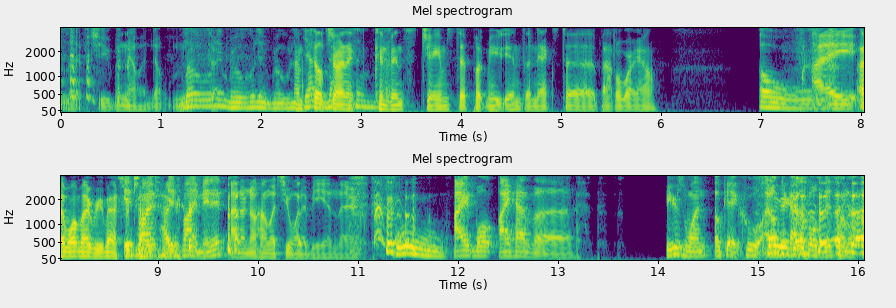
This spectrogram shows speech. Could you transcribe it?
left you, but now I don't. mean- sorry. Rolling, rolling, rolling. I'm Yeah, still trying to same. convince James to put me in the next uh, battle royale. Oh. I I want my rematch with if, I, Johnny if Tiger. I'm in it, I don't know how much you want to be in there. Ooh. I well, I have a. Here's one. Okay, cool. I don't There think you I told this on the,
